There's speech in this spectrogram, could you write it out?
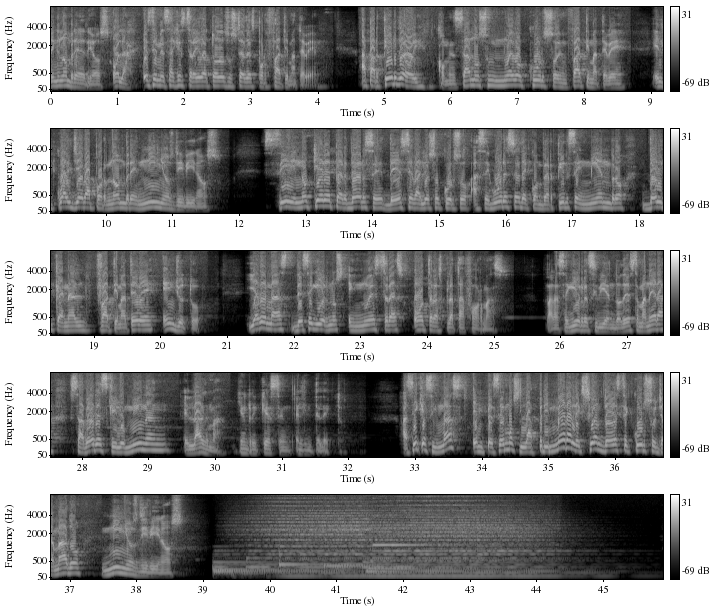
En el nombre de Dios, hola, este mensaje es traído a todos ustedes por Fátima TV. A partir de hoy comenzamos un nuevo curso en Fátima TV, el cual lleva por nombre Niños Divinos. Si no quiere perderse de ese valioso curso, asegúrese de convertirse en miembro del canal Fátima TV en YouTube y además de seguirnos en nuestras otras plataformas para seguir recibiendo de esta manera saberes que iluminan el alma y enriquecen el intelecto. Así que sin más, empecemos la primera lección de este curso llamado Niños Divinos.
